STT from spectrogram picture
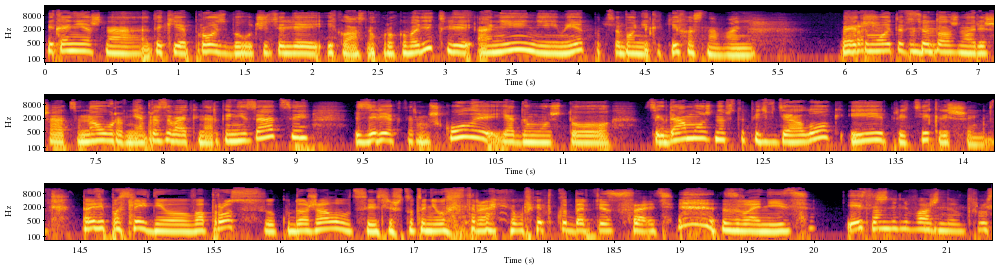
И, конечно, такие просьбы учителей и классных руководителей, они не имеют под собой никаких оснований. Поэтому Хорошо. это все угу. должно решаться на уровне образовательной организации с директором школы. Я думаю, что всегда можно вступить в диалог и прийти к решению. Давайте последний вопрос. Куда жаловаться, если что-то не устраивает? Куда писать, звонить? Если, На самом деле важный вопрос.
